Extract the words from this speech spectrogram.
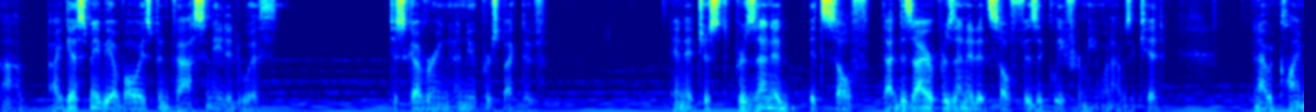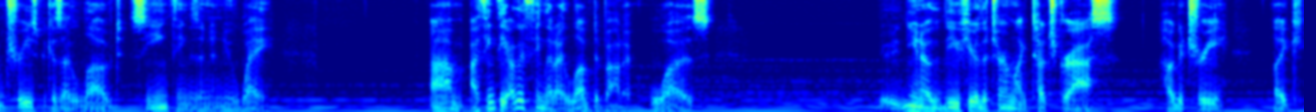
Um, I guess maybe I've always been fascinated with discovering a new perspective. And it just presented itself, that desire presented itself physically for me when I was a kid. And I would climb trees because I loved seeing things in a new way. Um, I think the other thing that I loved about it was, you know, you hear the term like touch grass, hug a tree. Like,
